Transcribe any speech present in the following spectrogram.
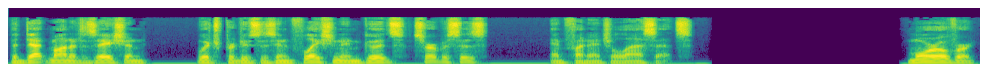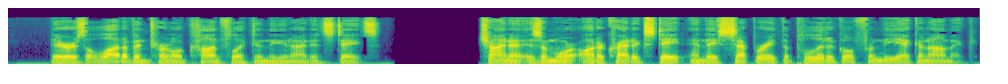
the debt monetization, which produces inflation in goods, services, and financial assets. Moreover, there is a lot of internal conflict in the United States. China is a more autocratic state and they separate the political from the economic.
